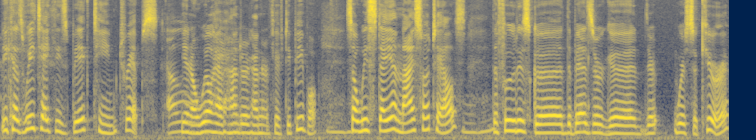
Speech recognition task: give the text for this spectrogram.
because we take these big team trips. Oh, you know, we'll have 100, 150 people. Mm-hmm. So we stay in nice hotels. Mm-hmm. The food is good, the beds are good, they're, we're secure.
